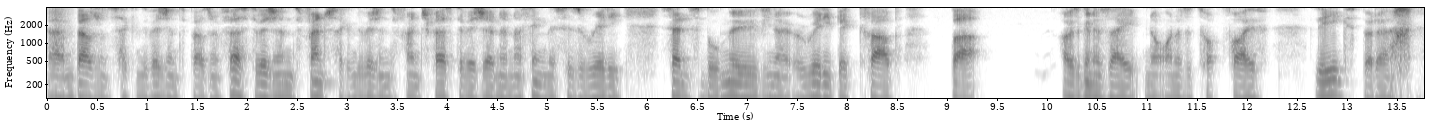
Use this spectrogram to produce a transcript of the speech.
um, Belgian second division to Belgian first division to French second division to French first division. And I think this is a really sensible move. You know, a really big club, but I was going to say not one of the top five leagues, but uh,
